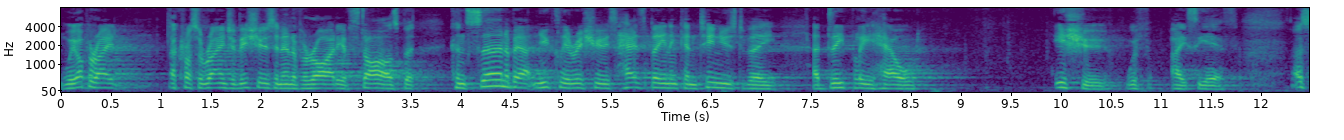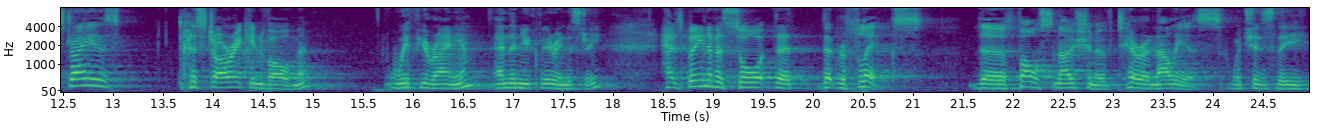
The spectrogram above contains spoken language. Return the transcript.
We operate across a range of issues and in a variety of styles, but concern about nuclear issues has been and continues to be a deeply held issue with ACF. Australia's historic involvement with uranium and the nuclear industry has been of a sort that, that reflects the false notion of terra nullius, which is the,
